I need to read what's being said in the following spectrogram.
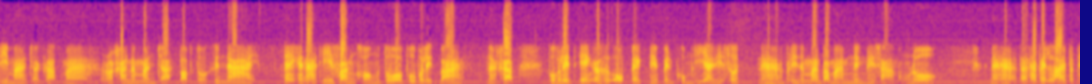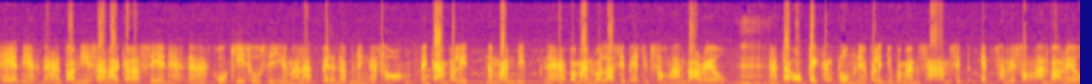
ดีมานจะกลับมา ราคาน้ำมันจะปรับตัวขึ้นได้ ในขณะที่ฝั่งของตัวผู้ผลิตบ้างนะครับผู้ผลิตเองก็คือโอเปกเนี่ยเป็นกลุ่มที่ใหญ่ที่สุดนะฮะผลิตน้ำมันประมาณ1ใน3ของโลก นะฮะแต่ถ้าเป็นรายประเทศเนี่ยนะฮะตอนนี้สหรัฐกับรัสเซียเนี่ยนะคู่ขี้สูสีกันมาแล้วเป็นอันดับหนึ่งกับสองในการผลิตน้ำมันดิบนะฮะประมาณวันละ 11-12 ล้านบาร์เรลอ่านะแต่โอเปกทั้งกลุ่มเนี่ยผลิตอยู่ประมาณ 31-32 ล้านบาร์เรล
